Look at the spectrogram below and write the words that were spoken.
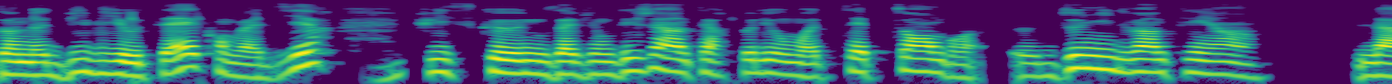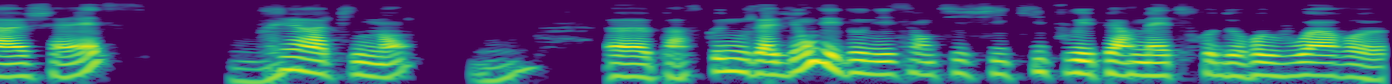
dans notre bibliothèque, on va dire, mmh. puisque nous avions déjà interpellé au mois de septembre 2021 euh, la HAS mmh. très rapidement. Mmh. Euh, parce que nous avions des données scientifiques qui pouvaient permettre de revoir euh,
